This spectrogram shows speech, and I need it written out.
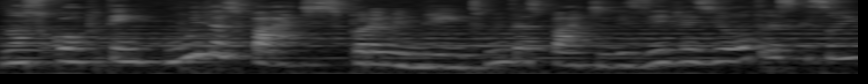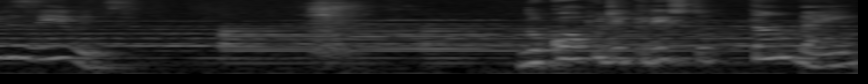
Nosso corpo tem muitas partes proeminentes, muitas partes visíveis e outras que são invisíveis. No corpo de Cristo também.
